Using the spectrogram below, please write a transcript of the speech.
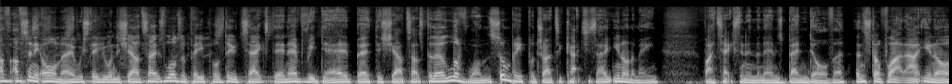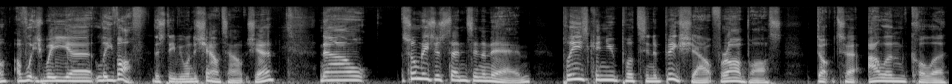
I've, I've seen it all now with Stevie Wonder shout outs. Loads of people do text in every day birthday shout outs for their loved ones. Some people try to catch us out, you know what I mean, by texting in the names Bend Over and stuff like that, you know, of which we uh, leave off the Stevie Wonder shout outs, yeah? Now, somebody's just sent in a name. Please can you put in a big shout for our boss, Dr. Alan Culler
